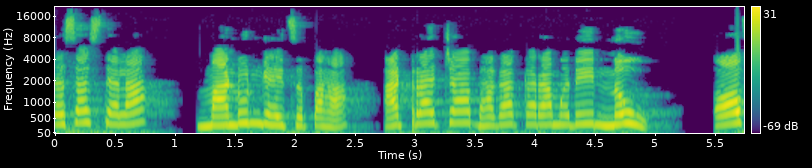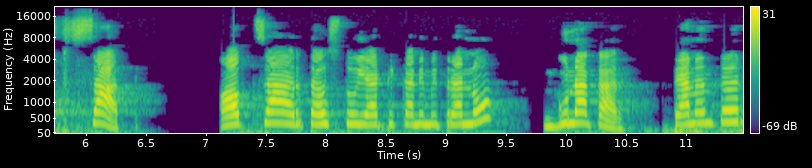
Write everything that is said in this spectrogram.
तसाच त्याला मांडून घ्यायचं. पहा अठराच्या भागाकारामध्ये नऊ ऑफ सात. ऑफचा अर्थ असतो या ठिकाणी मित्रांनो गुणाकार. त्यानंतर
